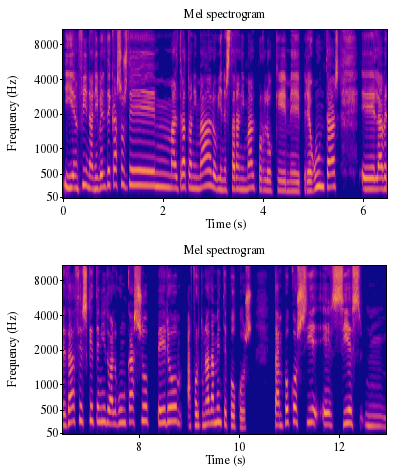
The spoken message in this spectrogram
Y en fin, a nivel de casos de maltrato animal o bienestar animal, por lo que me preguntas, eh, la verdad es que he tenido algún caso, pero afortunadamente pocos tampoco si, eh, es mm,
